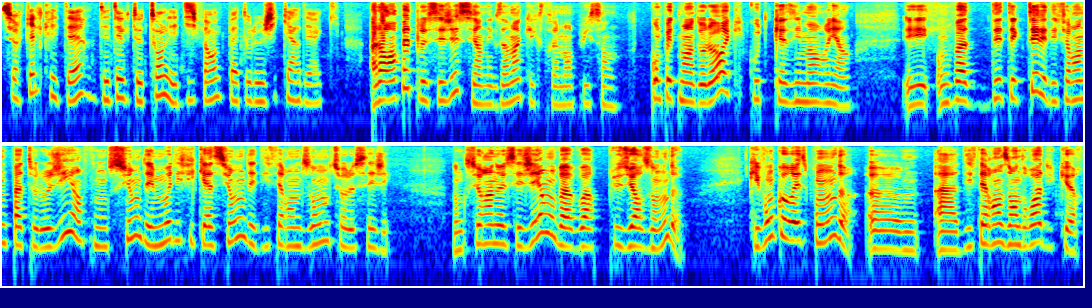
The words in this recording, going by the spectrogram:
Sur quels critères détecte-t-on les différentes pathologies cardiaques? Alors en fait, le CG, c'est un examen qui est extrêmement puissant complètement indolore et qui coûte quasiment rien. Et on va détecter les différentes pathologies en fonction des modifications des différentes ondes sur le CG. Donc sur un ECG, on va avoir plusieurs ondes qui vont correspondre euh, à différents endroits du cœur.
